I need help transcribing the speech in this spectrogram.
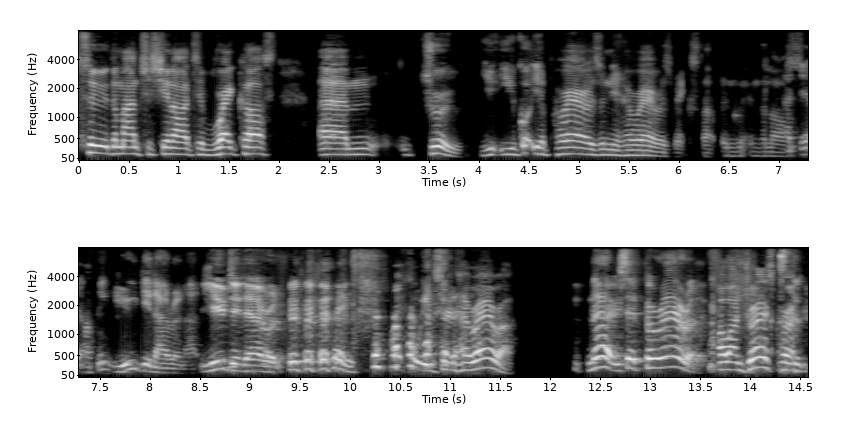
to the Manchester United Redcast. Um, Drew, you, you got your Pereiras and your Herreras mixed up in, in the I, last. did- I think you did, Aaron. Actually. You did, Aaron. I thought he said Herrera. no, he said Pereira. Oh, Andreas That's Pereira.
